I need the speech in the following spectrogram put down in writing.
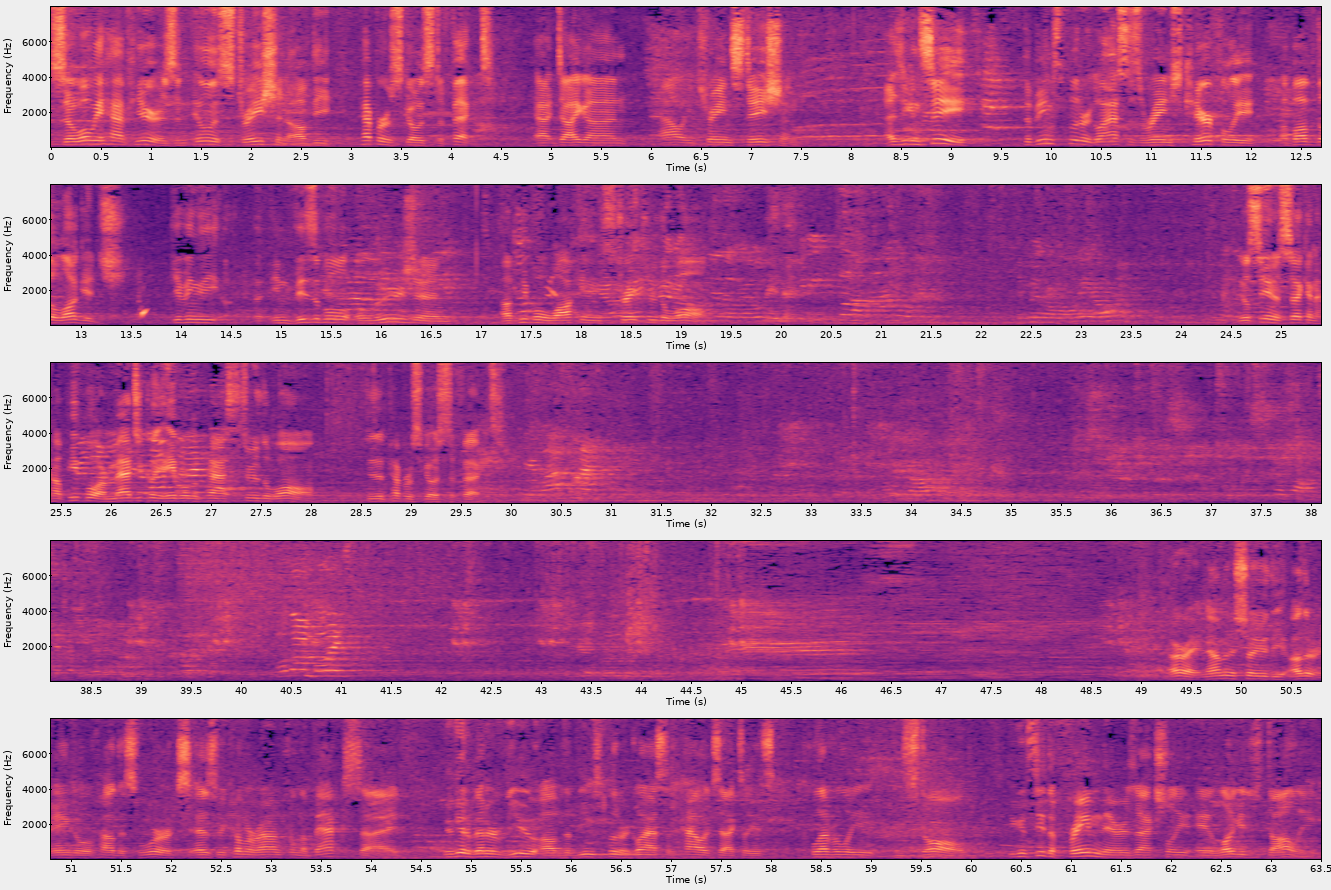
So what we have here is an illustration of the Pepper's Ghost effect at Diagon Alley train station. As you can see, the beam splitter glass is arranged carefully above the luggage, giving the uh, invisible illusion of people walking straight through the wall. You'll see in a second how people are magically able to pass through the wall to the Pepper's Ghost effect. All right, now I'm going to show you the other angle of how this works. As we come around from the back side, you'll get a better view of the beam splitter glass and how exactly it's cleverly installed. You can see the frame there is actually a luggage dolly.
